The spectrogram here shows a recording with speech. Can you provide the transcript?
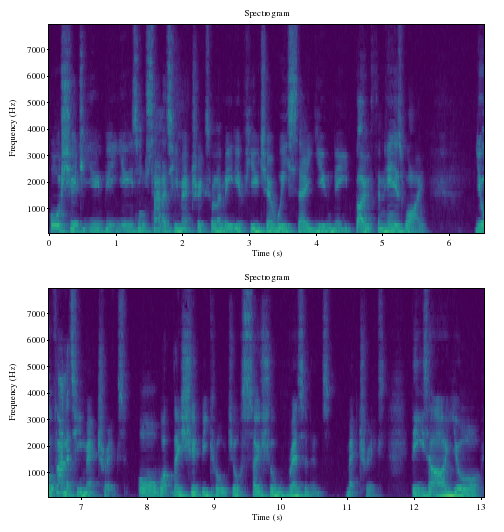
or should you be using sanity metrics? Well, immediate future, we say you need both. And here's why. Your vanity metrics, or what they should be called, your social resonance, metrics. These are your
